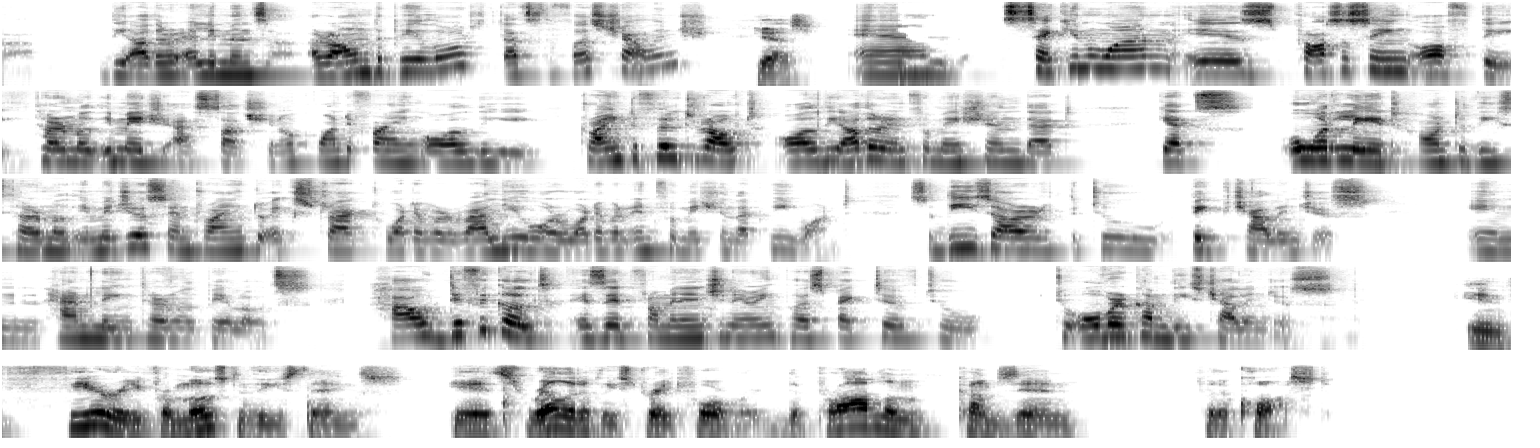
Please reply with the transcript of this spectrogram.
the other elements around the payload. That's the first challenge. Yes. And second one is processing of the thermal image as such, you know, quantifying all the, trying to filter out all the other information that gets overlaid onto these thermal images and trying to extract whatever value or whatever information that we want. So these are the two big challenges in handling thermal payloads. How difficult is it from an engineering perspective to to overcome these challenges? In theory, for most of these things, it's relatively straightforward. The problem comes in for the cost.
